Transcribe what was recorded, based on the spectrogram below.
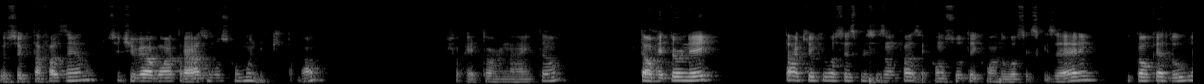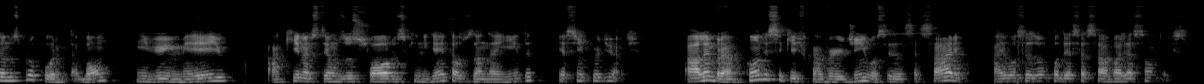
eu sei o que está fazendo. Se tiver algum atraso, nos comunique, tá bom? Deixa eu retornar então. Então, retornei. Está aqui o que vocês precisam fazer. Consultem quando vocês quiserem. E qualquer dúvida, nos procurem, tá bom? Envie um e-mail. Aqui nós temos os fóruns que ninguém está usando ainda. E assim por diante. Ah, lembrando, quando esse aqui ficar verdinho, vocês acessarem, aí vocês vão poder acessar a avaliação 2.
